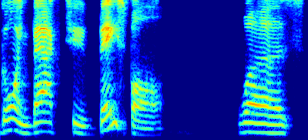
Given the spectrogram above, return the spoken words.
going back to baseball was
